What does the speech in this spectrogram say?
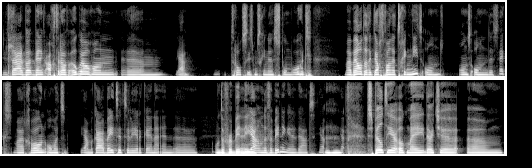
Dus daar ben ik achteraf ook wel gewoon, um, ja, trots is misschien een stom woord. Maar wel dat ik dacht van het ging niet om ons om de seks, maar gewoon om het ja, elkaar beter te leren kennen en... Uh, om de verbinding. Uh, ja, om de verbinding inderdaad. Ja. Mm -hmm. ja. Speelt hier ook mee dat je, um,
